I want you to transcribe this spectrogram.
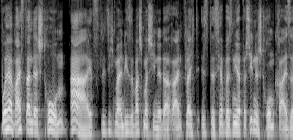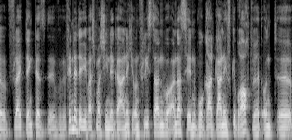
Woher weiß dann der Strom, ah, jetzt fließe ich mal in diese Waschmaschine da rein. Vielleicht ist das, ich habe ja verschiedene Stromkreise. Vielleicht denkt er, äh, findet er die Waschmaschine gar nicht und fließt dann woanders hin, wo gerade gar nichts gebraucht wird und äh,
